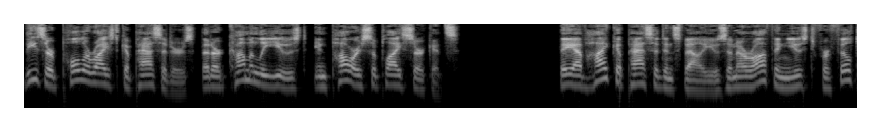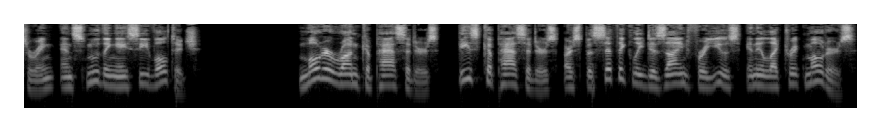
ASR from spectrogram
these are polarized capacitors that are commonly used in power supply circuits. They have high capacitance values and are often used for filtering and smoothing AC voltage. Motor run capacitors these capacitors are specifically designed for use in electric motors.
